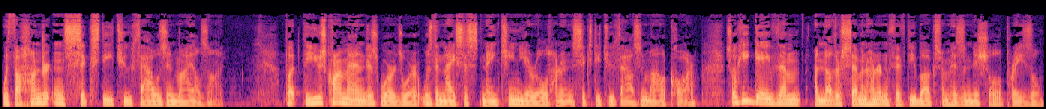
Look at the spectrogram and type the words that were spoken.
with 162000 miles on it but the used car manager's words were it was the nicest 19 year old 162,000 mile car. So he gave them another 750 bucks from his initial appraisal.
